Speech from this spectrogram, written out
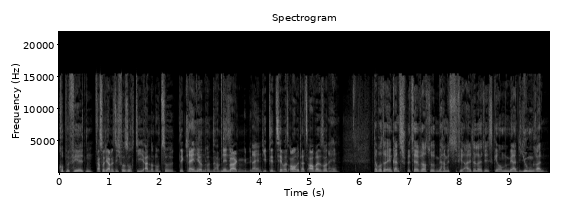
Gruppe fehlten. Achso, die haben jetzt nicht versucht, die anderen umzudeklinieren Nein, nein, und haben nein, zu sagen, nein. die, den zählen wir jetzt auch mit als Arbeiter, sondern Nein. Da wurde eben ganz speziell gesagt, so, wir haben jetzt zu viele alte Leute, jetzt gehen wir mal mehr an die Jungen ran.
